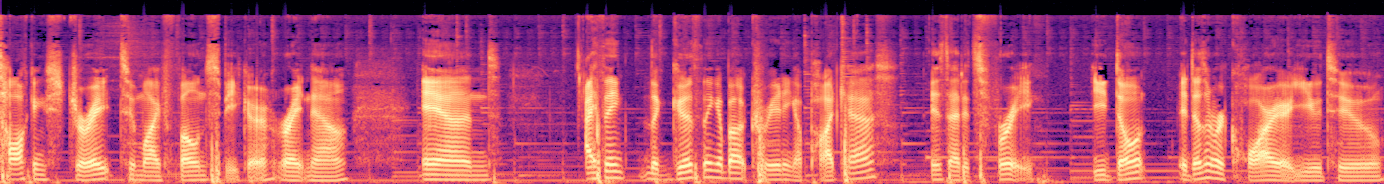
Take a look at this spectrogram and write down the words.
talking straight to my phone speaker right now. And I think the good thing about creating a podcast is that it's free. You don't it doesn't require you to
